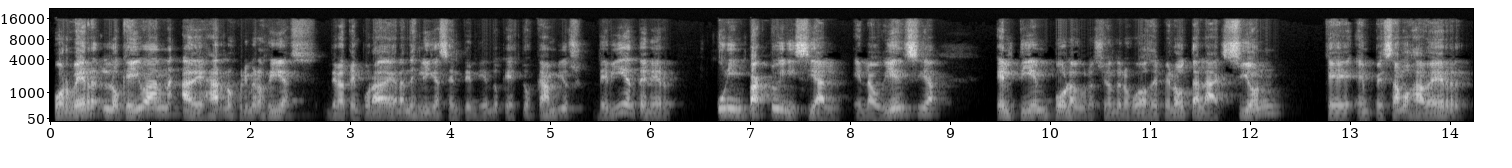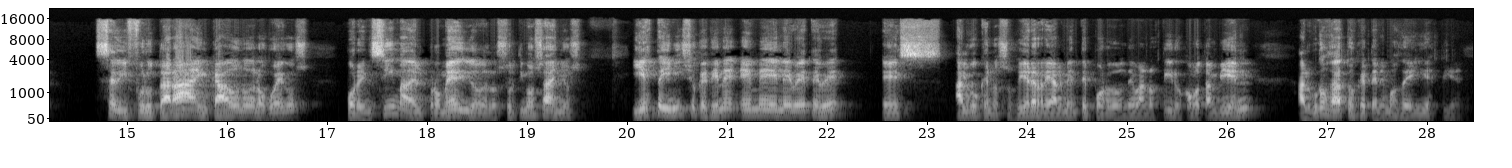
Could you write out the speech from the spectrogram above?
por ver lo que iban a dejar los primeros días de la temporada de grandes ligas, entendiendo que estos cambios debían tener un impacto inicial en la audiencia, el tiempo, la duración de los juegos de pelota, la acción que empezamos a ver se disfrutará en cada uno de los juegos por encima del promedio de los últimos años. Y este inicio que tiene MLB TV es algo que nos sugiere realmente por dónde van los tiros, como también algunos datos que tenemos de ESPN.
